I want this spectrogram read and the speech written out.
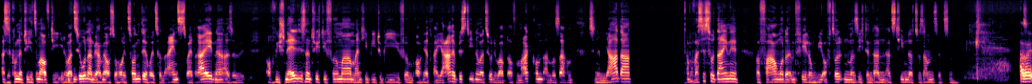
also es kommt natürlich jetzt immer auf die Innovation an. Wir haben ja auch so Horizonte, Horizont 1, 2, 3, ne? also auch wie schnell ist natürlich die Firma. Manche B2B-Firmen brauchen ja drei Jahre, bis die Innovation überhaupt auf den Markt kommt. Andere Sachen sind im Jahr da. Aber was ist so deine Erfahrung oder Empfehlung? Wie oft sollten man sich denn dann als Team da zusammensetzen? Also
